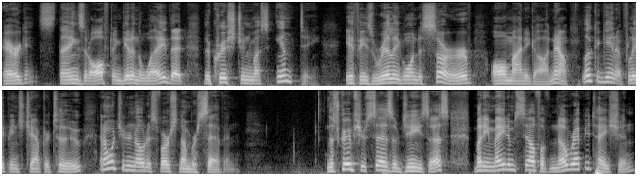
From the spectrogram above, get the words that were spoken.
arrogance, things that often get in the way that the Christian must empty if he's really going to serve Almighty God. Now, look again at Philippians chapter 2, and I want you to notice verse number 7. The Scripture says of Jesus, But He made Himself of no reputation,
